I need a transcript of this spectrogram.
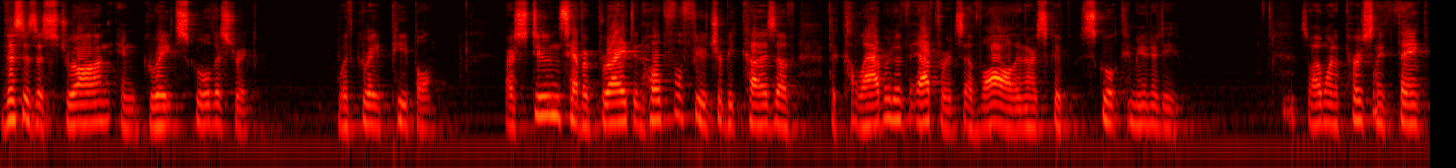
this is a strong and great school district with great people. Our students have a bright and hopeful future because of the collaborative efforts of all in our school community. So I want to personally thank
